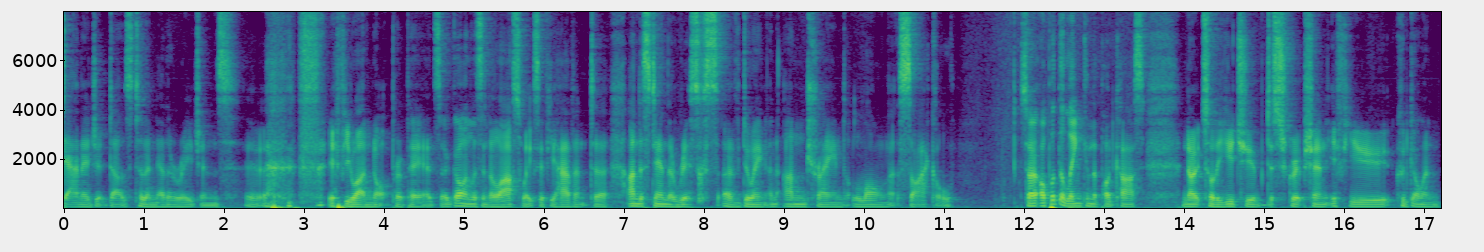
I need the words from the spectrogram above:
damage it does to the nether regions if you are not prepared. So go and listen to last week's if you haven't to understand the risks of doing an untrained long cycle. So I'll put the link in the podcast notes or the YouTube description. If you could go and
